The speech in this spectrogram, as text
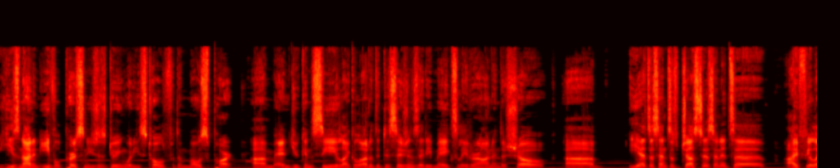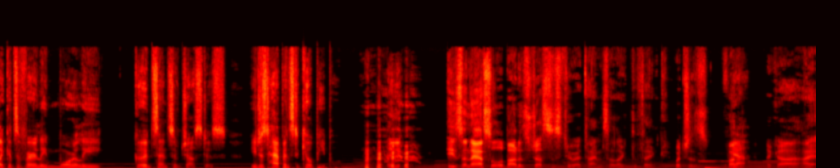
he's not an evil person. He's just doing what he's told for the most part. Um, and you can see like a lot of the decisions that he makes later on in the show. Uh, he has a sense of justice, and it's a I feel like it's a fairly morally good sense of justice. He just happens to kill people. He's an asshole about his justice too at times. I like to think, which is fun. Yeah. Like uh, I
